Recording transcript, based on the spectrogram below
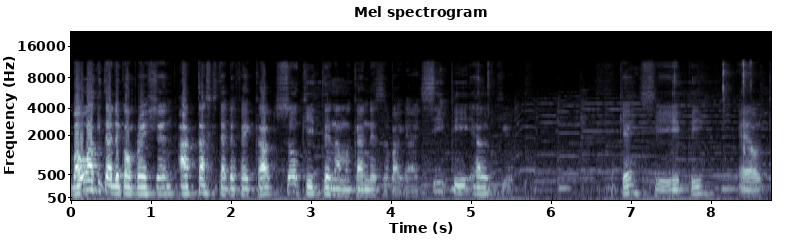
bawah kita ada compression, atas kita ada fake out. So kita namakan dia sebagai CPLQ. Okay, CPLQ.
